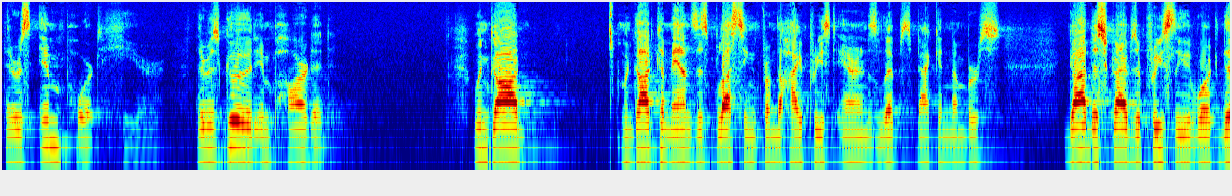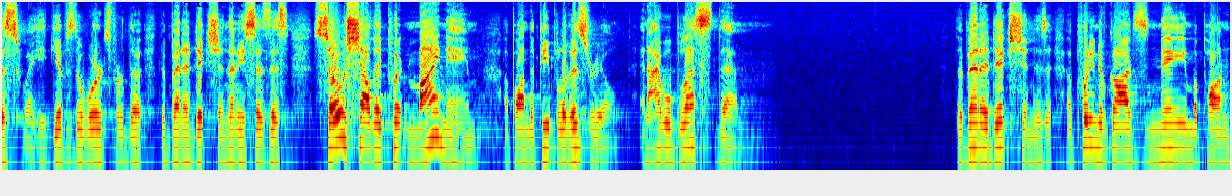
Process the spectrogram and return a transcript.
There is import here. There is good imparted. When God when God commands this blessing from the high priest Aaron's lips back in Numbers, God describes the priestly work this way. He gives the words for the, the benediction. Then he says this So shall they put my name upon the people of Israel, and I will bless them. The benediction is a, putting of God's name upon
